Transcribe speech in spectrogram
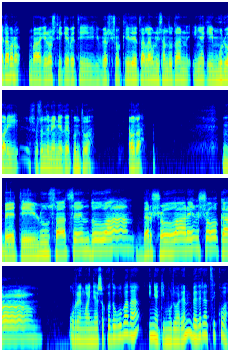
Eta, bueno, ba, gerostik beti bertsokide eta lagun izan dutan Iñaki muruari zuzendu nahi nioke puntua. Hau da. Beti luzatzen doa bersoaren soka. Urrengoan jasoko dugu bada, Iñaki Muruaren bederatzikoa.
